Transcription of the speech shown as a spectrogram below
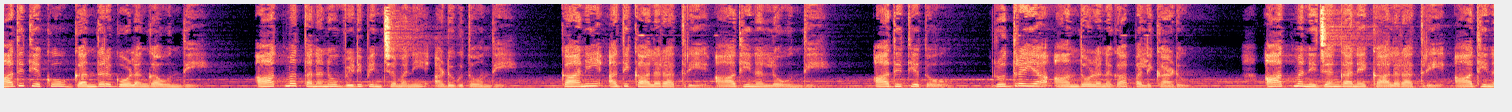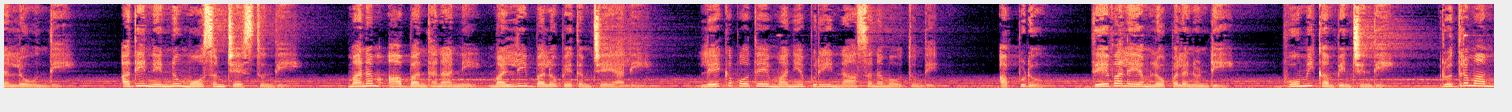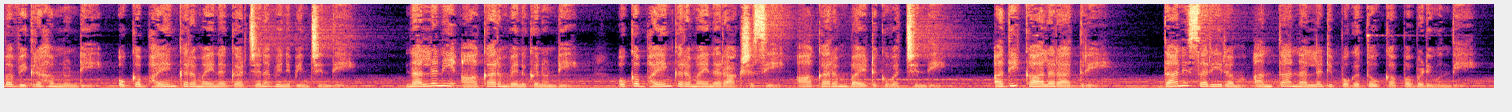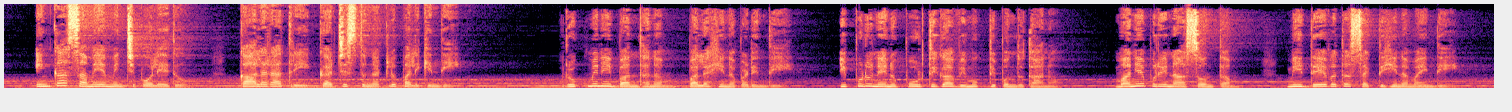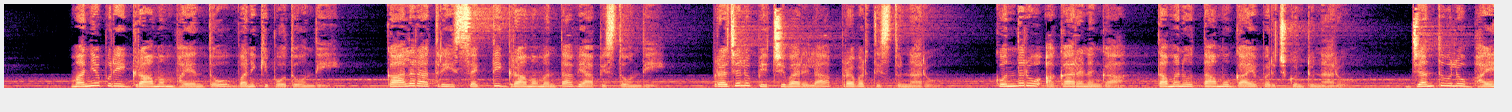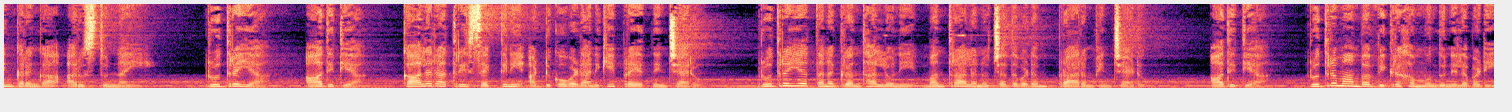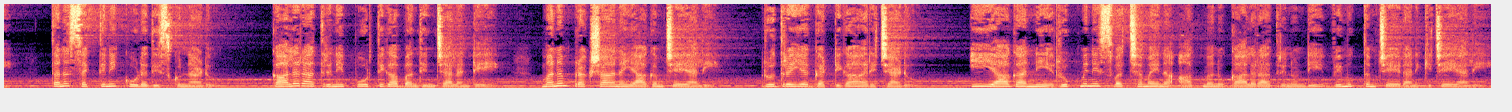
ఆదిత్యకు గందరగోళంగా ఉంది. ఆత్మ తనను విడిపించమని అడుగుతోంది. కాని అది కాలరాత్రి ఆధీనంలో ఉంది. ఆదిత్యతో రుద్రయ్య ఆందోళనగా పలికాడు. ఆత్మ నిజంగానే కాలరాత్రి ఆధీనంలో ఉంది. అది నిన్ను మోసం చేస్తుంది. మనం ఆ బంధనాన్ని మళ్ళీ బలోపేతం చేయాలి. లేకపోతే మన్యపురి నాశనమవుతుంది. అప్పుడు దేవాలయం లోపల నుండి భూమి కంపించింది. రుద్రమాంబ విగ్రహం నుండి ఒక భయంకరమైన గర్జన వినిపించింది. నల్లని ఆకారం వెనుక నుండి ఒక భయంకరమైన రాక్షసి ఆకారం బయటకు వచ్చింది. అది కాలరాత్రి. దాని శరీరం అంతా నల్లటి పొగతో కప్పబడి ఉంది. ఇంకా సమయం మించిపోలేదు. కాలరాత్రి గర్జిస్తున్నట్లు పలికింది. రుక్మిణి బంధనం బలహీనపడింది. ఇప్పుడు నేను పూర్తిగా విముక్తి పొందుతాను. మణ్యపురి నా సొంతం. మీ దేవత శక్తిహీనమైంది. మన్యపురి గ్రామం భయంతో వణికిపోతోంది. కాలరాత్రి శక్తి గ్రామమంతా వ్యాపిస్తోంది. ప్రజలు పిచ్చివారిలా ప్రవర్తిస్తున్నారు. కొందరు అకారణంగా తమను తాము గాయపరుచుకుంటున్నారు. జంతువులు భయంకరంగా అరుస్తున్నాయి. రుద్రయ్య ఆదిత్య కాలరాత్రి శక్తిని అడ్డుకోవడానికి ప్రయత్నించారు. రుద్రయ్య తన గ్రంథాల్లోని మంత్రాలను చదవడం ప్రారంభించాడు. ఆదిత్య రుద్రమాంబ విగ్రహం ముందు నిలబడి తన శక్తిని కూడదీసుకున్నాడు. కాలరాత్రిని పూర్తిగా బంధించాలంటే మనం ప్రక్షాళన యాగం చేయాలి రుద్రయ్య గట్టిగా అరిచాడు. ఈ యాగాన్ని రుక్మిణి స్వచ్ఛమైన ఆత్మను కాలరాత్రి నుండి విముక్తం చేయడానికి చేయాలి.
